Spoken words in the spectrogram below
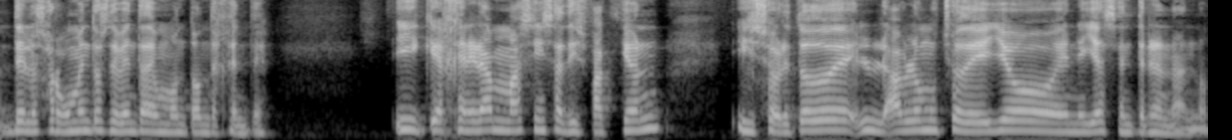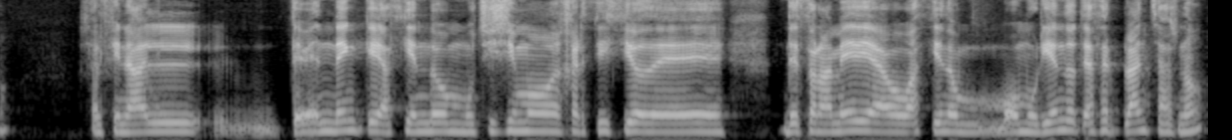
de los, argumentos de venta de un montón de gente. Y que generan más insatisfacción y sobre todo eh, hablo mucho de ello en ellas se entrenan, ¿no? O sea, al final te venden que haciendo muchísimo ejercicio de, zona media o haciendo o muriéndote a hacer planchas, ¿no?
